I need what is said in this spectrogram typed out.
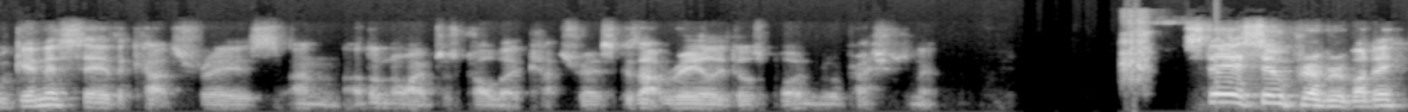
we're going to say the catchphrase, and I don't know why I've just called it a catchphrase because that really does put under pressure, doesn't it? Stay super, everybody.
